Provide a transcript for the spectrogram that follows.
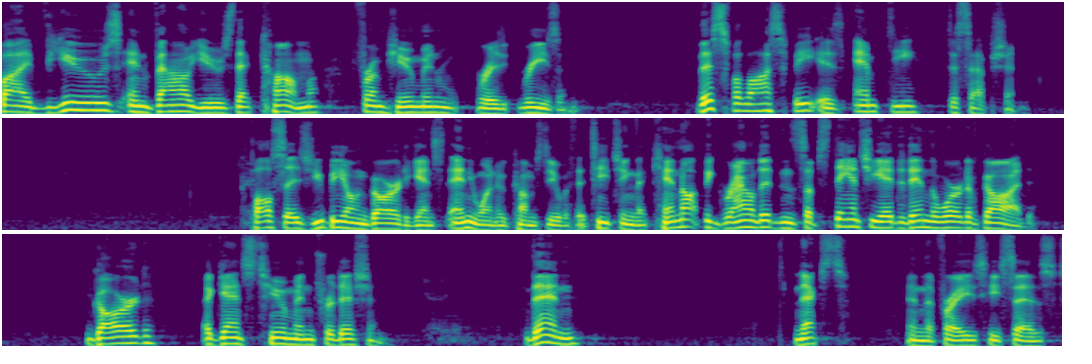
by views and values that come from human re- reason. This philosophy is empty deception. Paul says, You be on guard against anyone who comes to you with a teaching that cannot be grounded and substantiated in the Word of God. Guard against human tradition. Then, next in the phrase, he says,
